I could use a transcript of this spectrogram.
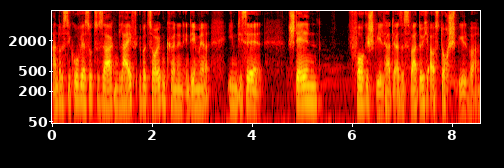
Andres Segovia sozusagen live überzeugen können, indem er ihm diese Stellen vorgespielt hatte. Also es war durchaus doch spielbar.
